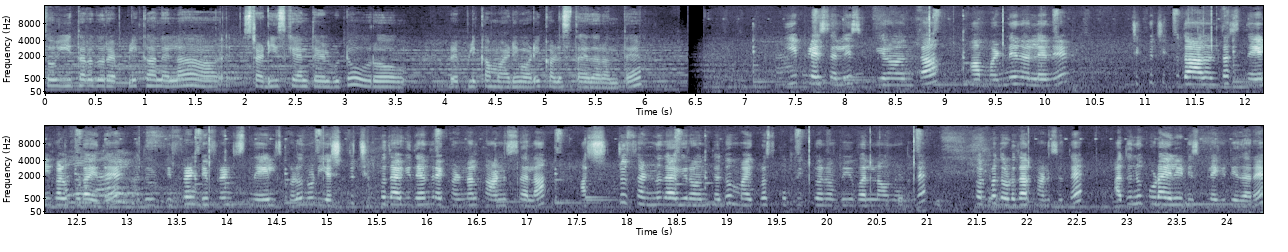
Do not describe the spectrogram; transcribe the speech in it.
ಸೊ ಈ ಥರದ್ದು ರೆಪ್ಲಿಕಾನೆಲ್ಲ ಸ್ಟಡೀಸ್ಗೆ ಅಂತ ಹೇಳ್ಬಿಟ್ಟು ಅವರು ರೆಪ್ಲಿಕಾ ಮಾಡಿ ಮಾಡಿ ಕಳಿಸ್ತಾ ಇದ್ದಾರಂತೆ. ಈ ಪ್ಲೇಸಲ್ಲಿ ಅಲ್ಲಿ ಸಿಕ್ಕಿರೋಂತ ಆ ಮಣ್ಣಿನಲ್ಲೇನೆ ಚಿಕ್ಕ ಚಿಕ್ಕದಾದಂತ ಸ್ನೇಲ್ಗಳು ಕೂಡ ಇದೆ. ಅದು ಡಿಫ್ರೆಂಟ್ ಡಿಫ್ರೆಂಟ್ ಸ್ನೇಲ್ಸ್ಗಳು. ನೋಡಿ, ಎಷ್ಟು ಚಿಕ್ಕದಾಗಿದೆ ಅಂದ್ರೆ ಕಣ್ಣಲ್ಲಿ ಕಾಣಿಸಲ್ಲ. ಅಷ್ಟು ಸಣ್ಣದಾಗಿರುವಂಥದ್ದು ಮೈಕ್ರೋಸ್ಕೋಪಿಕ್ ವ್ಯೂವಲ್ಲಿ ನಾವು ನೋಡಿದ್ರೆ ಸ್ವಲ್ಪ ದೊಡ್ಡದಾಗಿ ಕಾಣಿಸುತ್ತೆ. ಅದನ್ನು ಕೂಡ ಇಲ್ಲಿ ಡಿಸ್ಪ್ಲೇಗೆ ಇಟ್ಟಿದ್ದಾರೆ.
